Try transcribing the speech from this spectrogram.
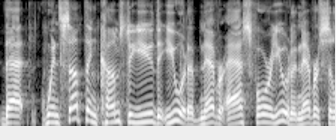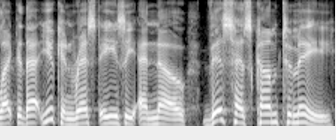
that when something comes to you that you would have never asked for, you would have never selected that, you can rest easy and know this has come to me.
